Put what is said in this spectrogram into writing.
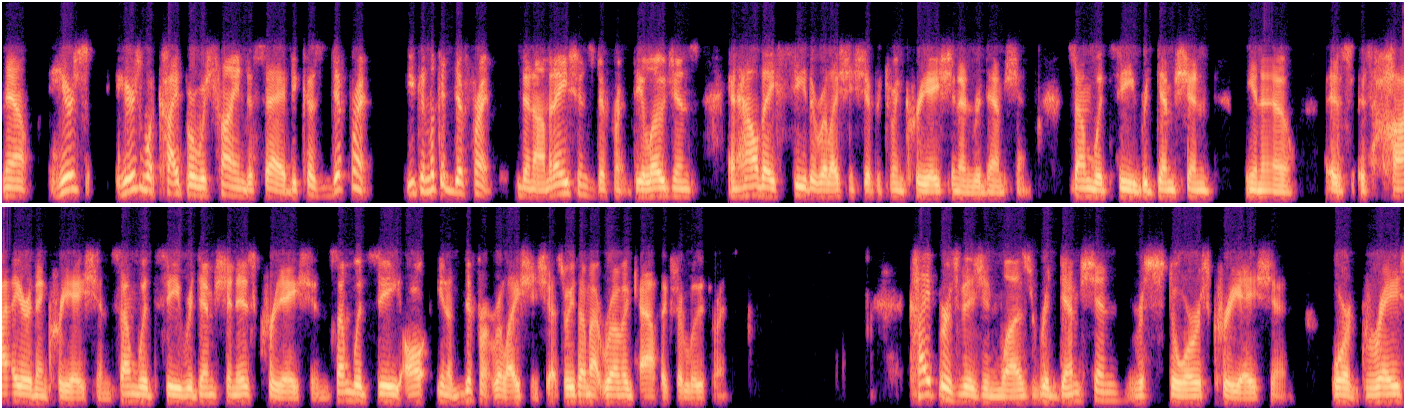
Now, here's here's what Kuyper was trying to say because different, you can look at different denominations, different theologians, and how they see the relationship between creation and redemption. Some would see redemption, you know, is is higher than creation. Some would see redemption is creation. Some would see all, you know, different relationships. Are you talking about Roman Catholics or Lutherans? Kuyper's vision was redemption restores creation or grace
